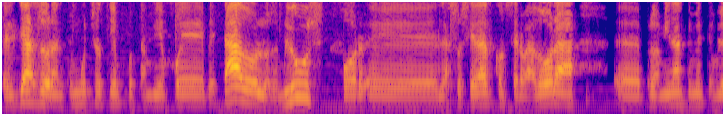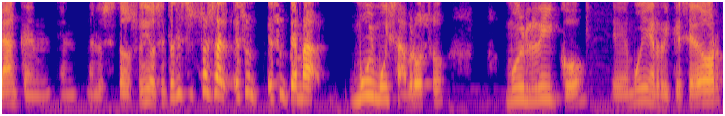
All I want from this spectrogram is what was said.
El jazz durante mucho tiempo también fue vetado, los blues, por eh, la sociedad conservadora eh, predominantemente blanca en, en, los Estados Unidos. Entonces, esto es, un, es un tema muy, muy sabroso, muy rico, muy enriquecedor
